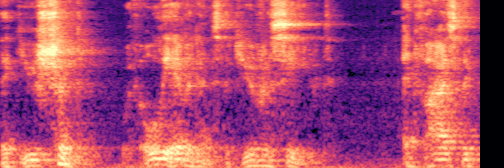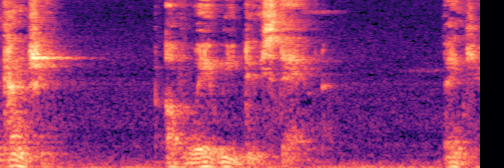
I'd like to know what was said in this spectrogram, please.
that you should, with all the evidence that you've received, advise the country of where we do stand. Thank you.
